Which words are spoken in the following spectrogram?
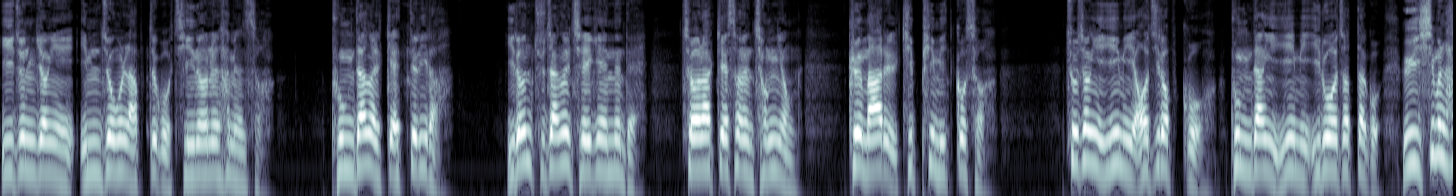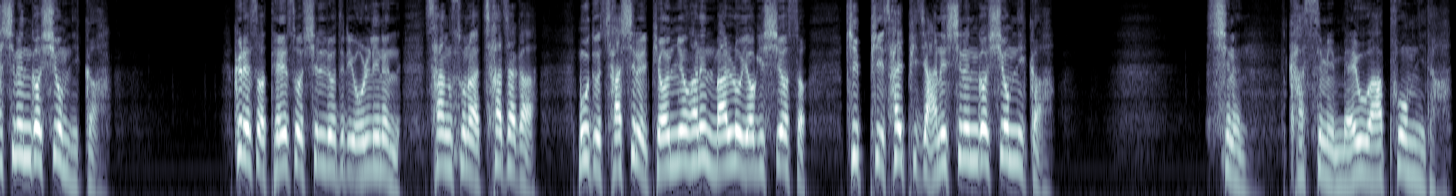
이준경이 임종을 앞두고 진언을 하면서 붕당을 깨뜨리라 이런 주장을 제기했는데 전하께서는 정령 그 말을 깊이 믿고서 조정이 이미 어지럽고 붕당이 이미 이루어졌다고 의심을 하시는 것이옵니까? 그래서 대소신료들이 올리는 상소나 차자가 모두 자신을 변명하는 말로 여기시어서 깊이 살피지 않으시는 것이옵니까? 신은 가슴이 매우 아프옵니다.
